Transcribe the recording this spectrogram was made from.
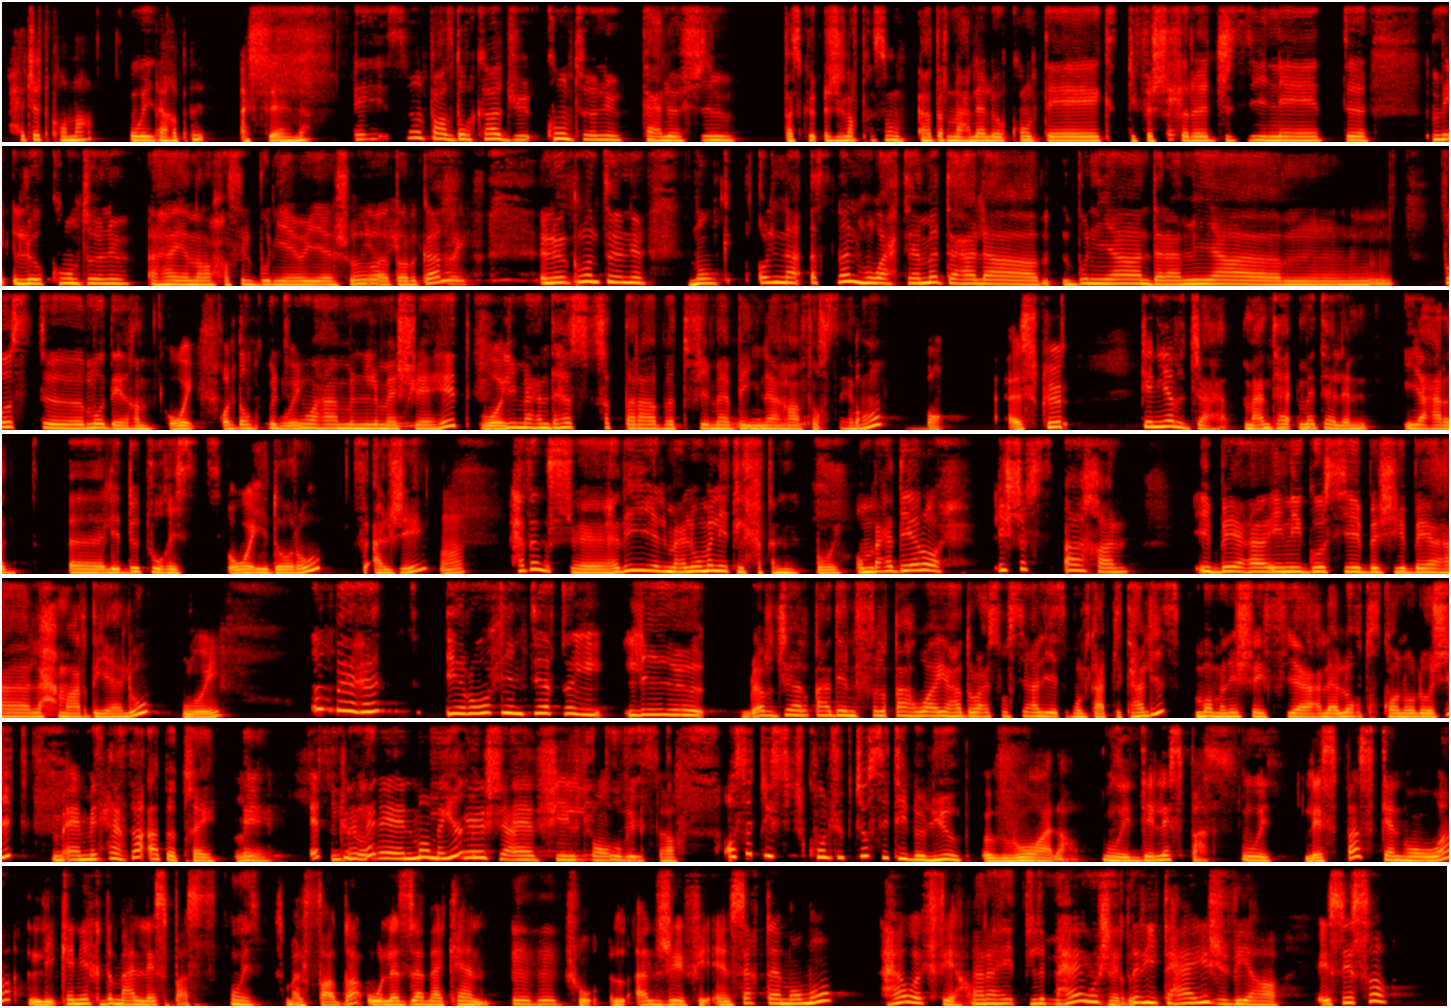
حاجة تكون وي رغم السهله Et si on parle donc du contenu تاع لو فيلم parce que j'ai l'impression هضرنا على le contexte كيفاش خرج زينات mais le contenu هيا نروحوا في البنيويه شوية دركا le contenu donc قلنا أصلا هو اعتمد على بنية درامية post-moderne oui قلت donc مجموعة من المشاهد اللي ما عندهاش خط رابط فيما بينها forcément bon est-ce que كان يرجع معناتها مثلا يعرض لي deux touristes يدوروا. في ألجي. هذا وش هذه هي المعلومة اللي تلحقني. ومن بعد يروح لشخص آخر يبيع ي négocier باش يبيع الحمار ديالو. oui. يروح ينتقل لرجال قاعدين في القهوة يهضروا على ال socialisme وال capitalisme. bon مانيش شايفة على l'ordre chronologique mais c'est à peu près بعد réellement ما كانش يرجع في ال conducteur En fait, le fil conducteur, c'était le lieu. voilà c'était l'espace Oui. l'espace كان هو اللي كان يخدم على l'espace Oui. اسمها الفضاء ولا الزمكان. شو ال Alger في un certain moment ها واش فيها. راهي تلم ها واش يقدر يتعايش مهم. فيها. et c'est ça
